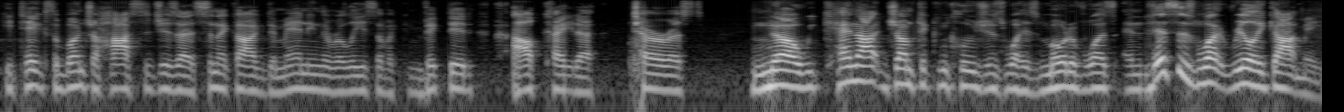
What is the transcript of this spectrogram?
He takes a bunch of hostages at a synagogue demanding the release of a convicted Al Qaeda terrorist. No, we cannot jump to conclusions what his motive was. And this is what really got me.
